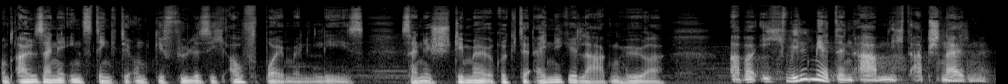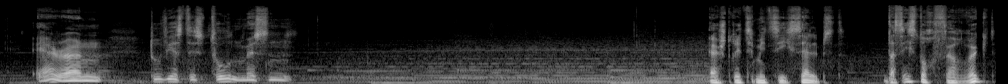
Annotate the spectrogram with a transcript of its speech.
und all seine Instinkte und Gefühle sich aufbäumen ließ. Seine Stimme rückte einige Lagen höher. Aber ich will mir den Arm nicht abschneiden. Aaron, Du wirst es tun müssen. Er stritt mit sich selbst. Das ist doch verrückt.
